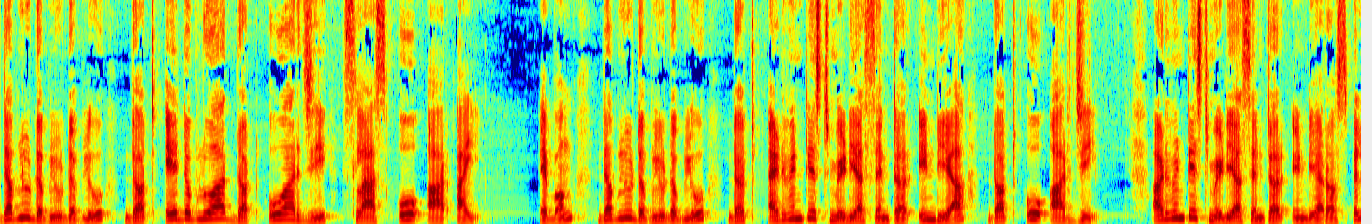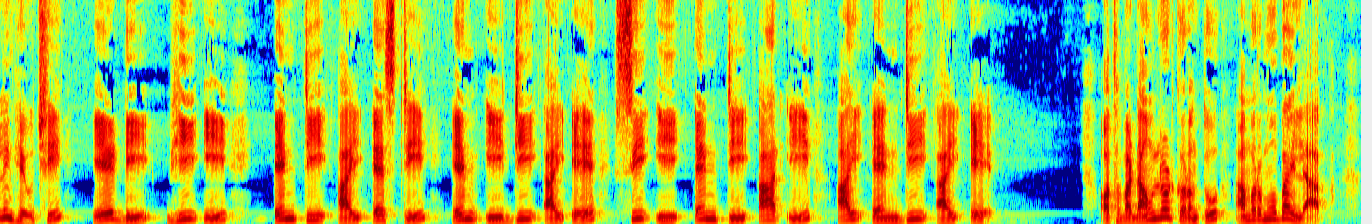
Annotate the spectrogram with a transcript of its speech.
W W W dot A W R dot O R G slash O R I ଏବଂ W W W dot advantage media centre India dot O R G advantage media centre ଇଣ୍ଡିଆର ସ୍ପେଲିଂ ହେଉଛି A D V E N T I S T M E D I A C E N T R E I N D I A ଅଥବା download କରନ୍ତୁ ଆମର mobile app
